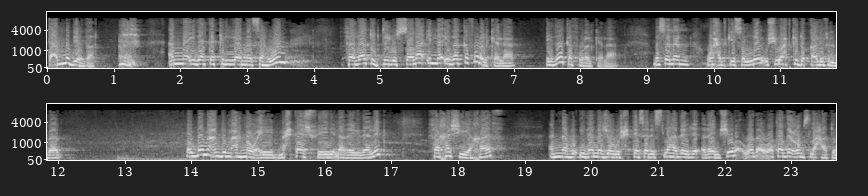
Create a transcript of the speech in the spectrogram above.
تعمد يهدر. أما إذا تكلم سهوا فلا تبطل الصلاة إلا إذا كثر الكلام. إذا كثر الكلام. مثلا واحد كيصلي وشي واحد كيدق عليه في الباب. ربما عنده معه موعد محتاج فيه إلى غير ذلك. فخشي يخاف أنه إذا ما جاوش حتى يسأل الصلاة هذا غيمشي وتضيع مصلحته.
